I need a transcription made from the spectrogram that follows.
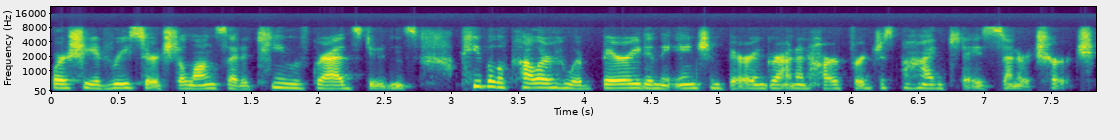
where she had researched alongside a team of grad students people of color who were buried in the ancient burying ground in Hartford, just behind today's Center Church.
